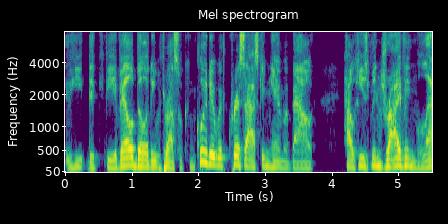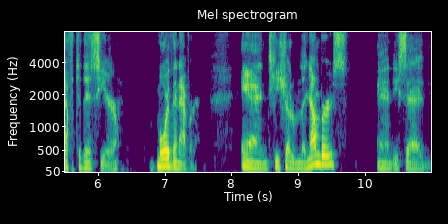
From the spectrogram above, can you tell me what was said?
he, the, the availability with Russell concluded with Chris asking him about how he's been driving left this year more than ever. And he showed him the numbers and he said,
